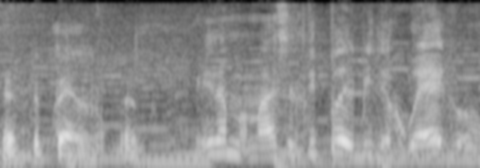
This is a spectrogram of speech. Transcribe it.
este pedo. Mira, mamá, es el tipo del videojuego.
